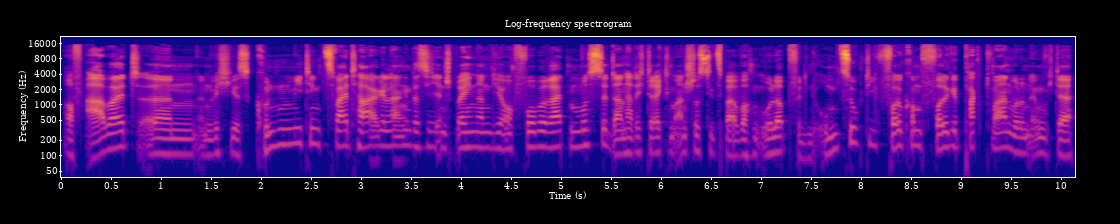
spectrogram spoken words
auf Arbeit äh, ein, wichtiges Kundenmeeting zwei Tage lang, das ich entsprechend dann hier auch vorbereiten musste. Dann hatte ich direkt im Anschluss die zwei Wochen Urlaub für den Umzug, die vollkommen vollgepackt waren, wo dann irgendwie der,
